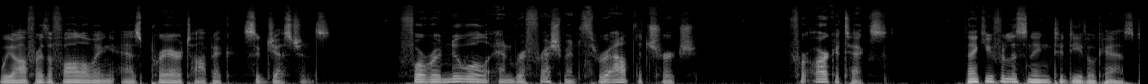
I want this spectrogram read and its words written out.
we offer the following as prayer topic suggestions for renewal and refreshment throughout the church, for architects. Thank you for listening to DevoCast.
